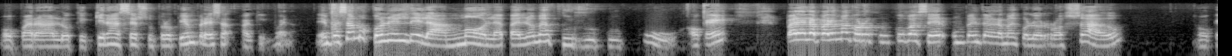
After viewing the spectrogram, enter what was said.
o para los que quieran hacer su propia empresa, aquí. Bueno, empezamos con el de la mola, paloma currucucú. ¿Ok? Para la paloma currucucú va a ser un pentagrama de color rosado. ¿Ok?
